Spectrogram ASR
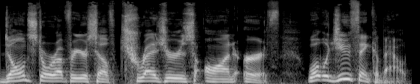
don't store up for yourself treasures on earth what would you think about?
